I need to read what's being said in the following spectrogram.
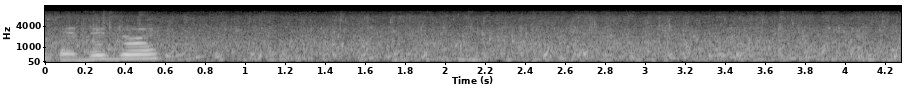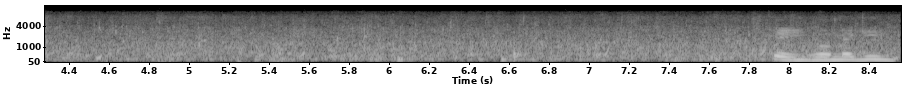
Is that good, girl? There you go, Maggie.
